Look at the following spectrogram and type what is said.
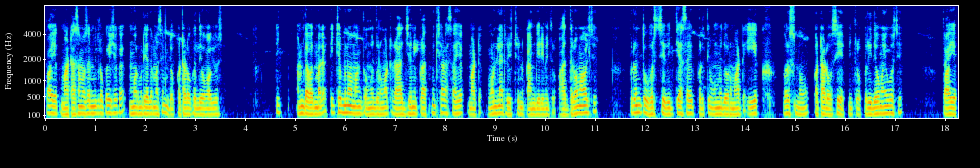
તો આ એક માઠા સમાચાર મિત્રો કહી શકાય. ઉંમર મર્યાદામાં છે મિત્રો ઘટાડો કરી દેવામાં આવ્યો છે. અમદાવાદ માટે ટીચર બનવા માંગતા ઉમેદવારો માટે રાજ્યની પ્રાથમિક શાળા સહાયક માટે ઓનલાઈન રજીસ્ટ્રેશન કામગીરી મિત્રો હાથ ધરવામાં આવેલ છે. પરંતુ વર્ષે વિદ્યા સહાયક ભરતી ઉમેદવારો માટે એક વર્ષનો ઘટાડો છે મિત્રો, કરી દેવામાં આવ્યો છે. તો આ એક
